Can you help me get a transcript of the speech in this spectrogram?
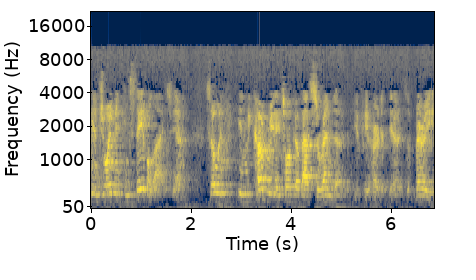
the enjoyment can stabilize. Yeah? So in, in recovery, they talk about surrender, if you heard it. Yeah? It's a very,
